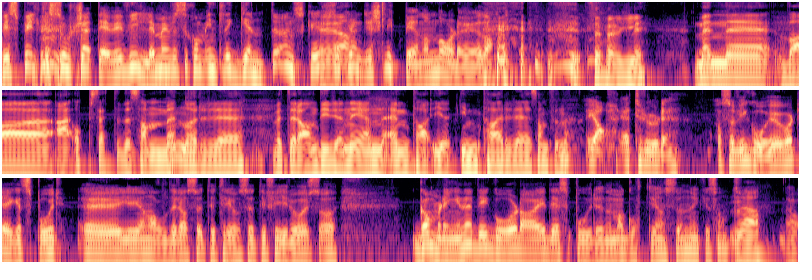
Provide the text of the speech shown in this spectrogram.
vi spilte stort sett det vi ville, men hvis det kom intelligente ønsker, så kunne de slippe gjennom nåløyet, da. Selvfølgelig. Men eh, hva er oppsettet det samme når eh, veteran-DJ-ene igjen enta- inntar eh, samfunnet? Ja, jeg tror det. Altså, vi går jo vårt eget spor eh, i en alder av 73 og 74 år, så gamlingene de går da i det sporet de har gått i en stund, ikke sant? Ja, Ja,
